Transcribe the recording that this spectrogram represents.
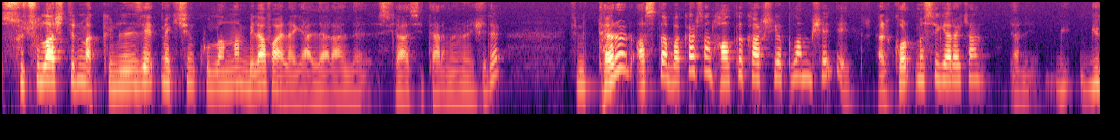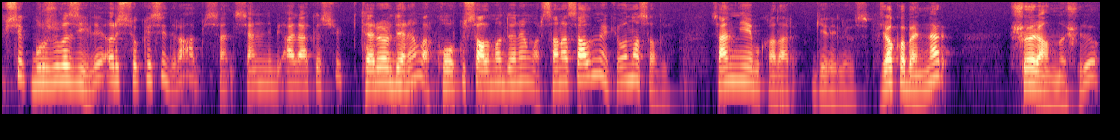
suçlulaştırmak, kriminalize etmek için kullanılan bir laf haline geldi herhalde siyasi terminolojide. Şimdi terör aslında bakarsan halka karşı yapılan bir şey değildir. Yani korkması gereken yani yüksek burjuvazi ile aristokrasidir abi. Sen seninle bir alakası yok. Terör dönem var, korku salma dönem var. Sana salmıyor ki o nasıl alıyor? Sen niye bu kadar geriliyorsun? Jacobenler şöyle anlaşılıyor.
